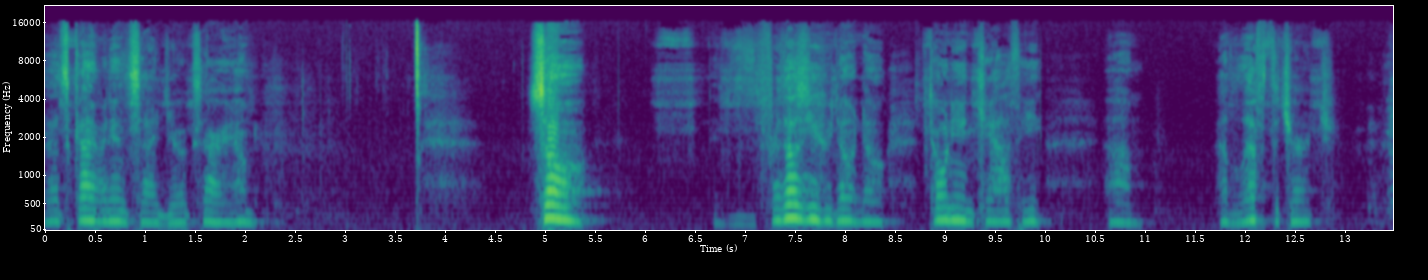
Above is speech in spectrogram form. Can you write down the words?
That's kind of an inside joke. Sorry. Um, so, for those of you who don't know, Tony and Kathy um, have left the church.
